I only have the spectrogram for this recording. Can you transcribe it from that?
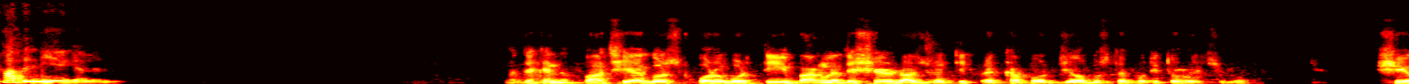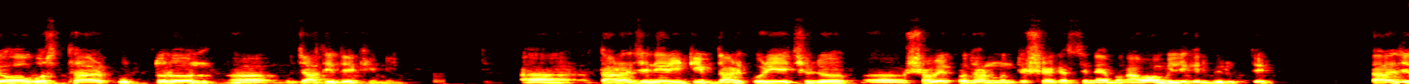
ফাঁদে নিয়ে গেলেন? দেখেন, পাঁচই আগস্ট পরবর্তী বাংলাদেশের রাজনৈতিক প্রেক্ষাপট যে অবস্থায় পতিত হয়েছিল, সে অবস্থার উত্তরণ জাতি দেখেনি। তারা যে নেগেটিভ দাঁড় করিয়েছিল সাবেক প্রধানমন্ত্রী শেখ হাসিনা এবং আওয়ামী লীগের বিরুদ্ধে তারা যে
